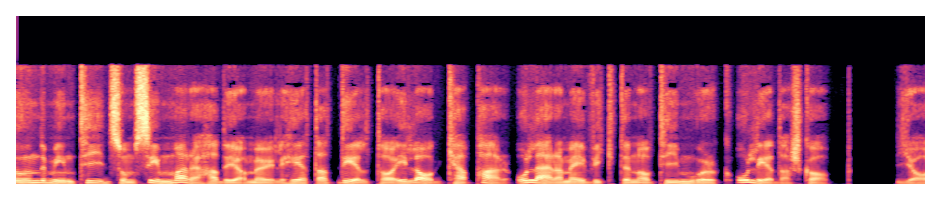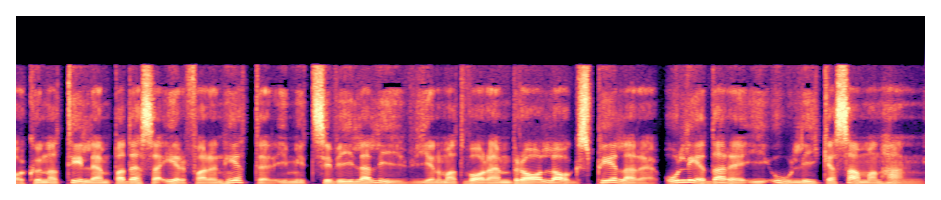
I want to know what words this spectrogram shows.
Under min tid som simmare hade jag möjlighet att delta i lagkappar och lära mig vikten av teamwork och ledarskap. Jag har kunnat tillämpa dessa erfarenheter i mitt civila liv genom att vara en bra lagspelare och ledare i olika sammanhang,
